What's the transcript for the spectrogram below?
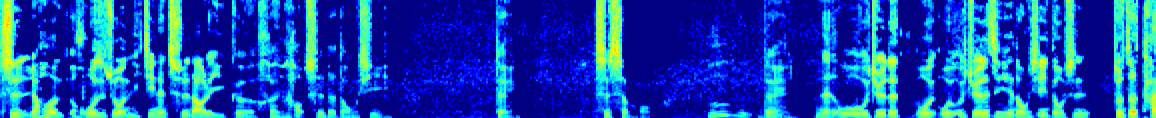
是，然后或者说你今天吃到了一个很好吃的东西，对，是什么？嗯，对，那我我觉得我我我觉得这些东西都是，就是说他，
